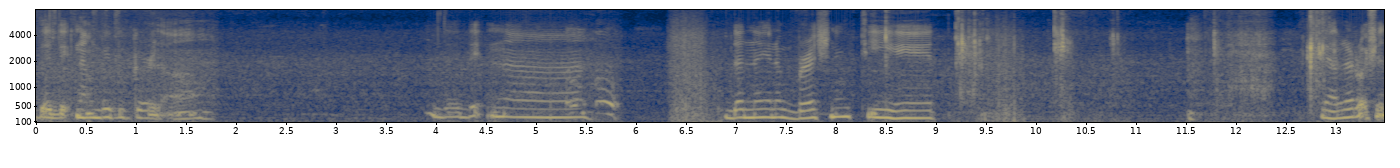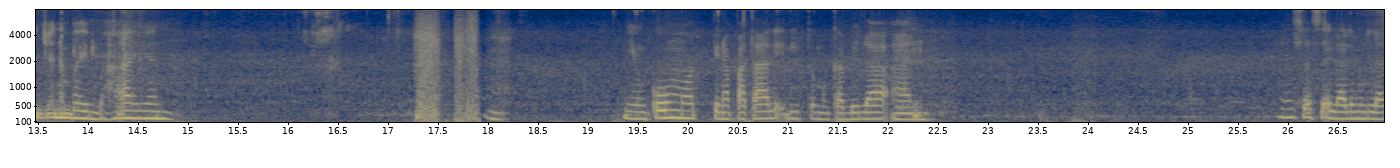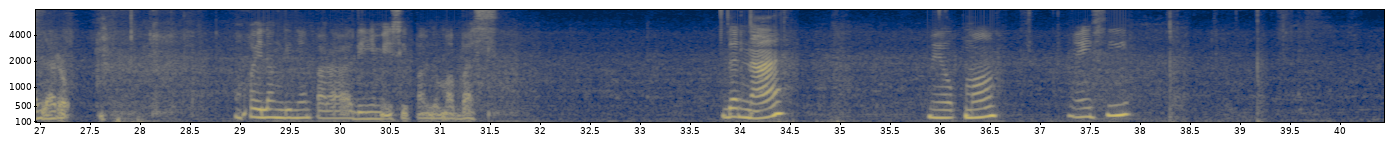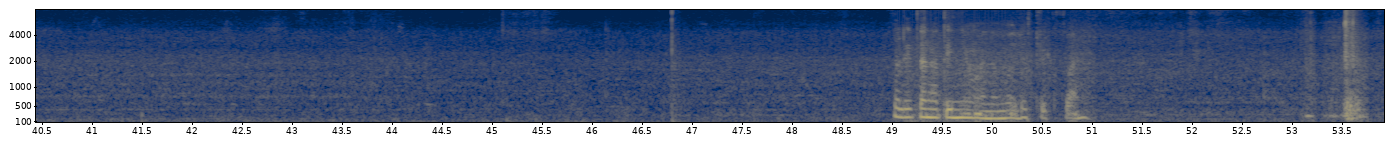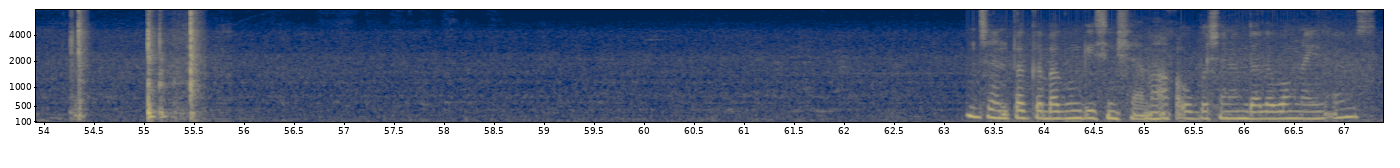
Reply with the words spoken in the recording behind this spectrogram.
Dede na ang baby girl, ah. Dede na. Dan na yan nag-brush ng teeth. Lalaro siya dyan ng bahay-bahayan. Yung kumot, pinapatali dito magkabilaan. Yan siya sa ilalim naglalaro. Okay lang din yan para di niya maisipang lumabas. Dan na? Milk mo? I see. Palitan natin yung ano mo, electric fan. Minsan, pagka bagong gising siya, makakaubos siya ng dalawang 9 ounce.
